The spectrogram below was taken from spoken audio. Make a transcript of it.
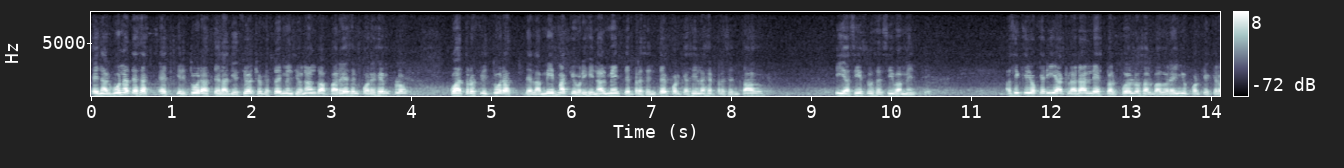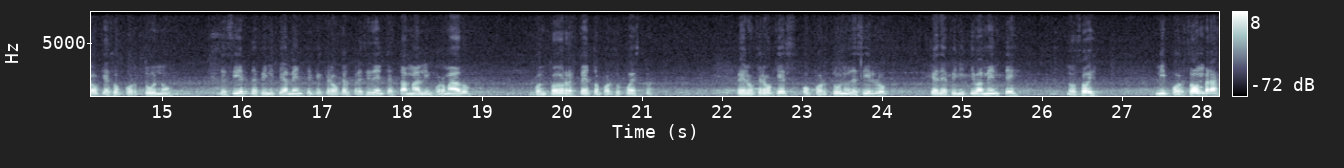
En algunas de esas escrituras de las 18 que estoy mencionando aparecen, por ejemplo, cuatro escrituras de la misma que originalmente presenté porque así las he presentado y así sucesivamente. Así que yo quería aclararle esto al pueblo salvadoreño porque creo que es oportuno decir definitivamente que creo que el presidente está mal informado, con todo respeto por supuesto, pero creo que es oportuno decirlo que definitivamente no soy ni por sombra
